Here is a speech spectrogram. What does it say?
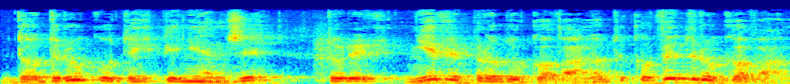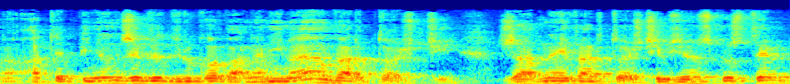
dodruku tych pieniędzy, których nie wyprodukowano, tylko wydrukowano. A te pieniądze wydrukowane nie mają wartości, żadnej wartości. W związku z tym,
